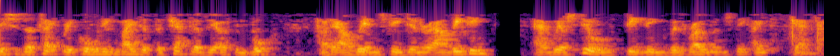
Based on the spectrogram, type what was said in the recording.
this is a tape recording made at the Chapel of the Open Book at our Wednesday dinner hour meeting, and we're still dealing with Romans, the eighth chapter.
